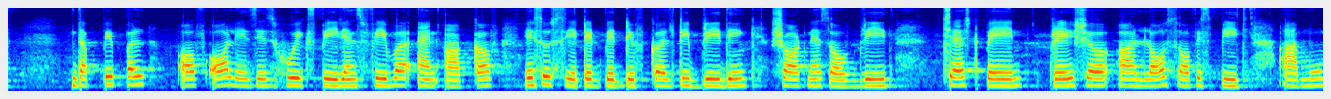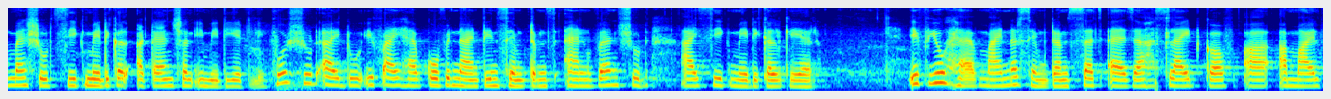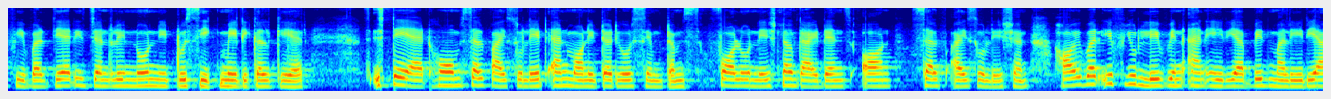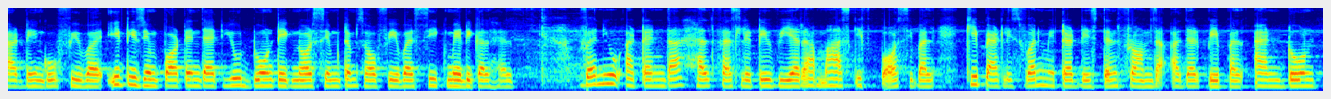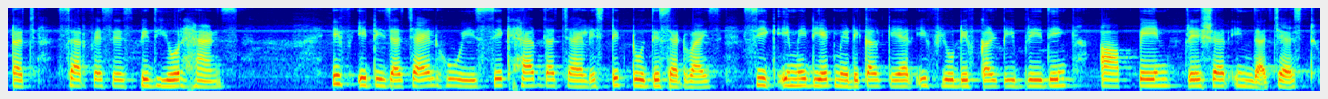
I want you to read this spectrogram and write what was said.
The people of all ages who experience fever and a cough associated with difficulty breathing, shortness of breath, chest pain, pressure, or loss of speech or movement should seek medical attention immediately. What should I do if I have COVID 19 symptoms and when should I seek medical care? If you have minor symptoms such as a slight cough or a mild fever, there is generally no need to seek medical care. Stay at home, self isolate, and monitor your symptoms. Follow national guidance on self isolation. However, if you live in an area with malaria or dengue fever, it is important that you don't ignore symptoms of fever, seek medical help. When you attend the health facility, wear a mask if possible. Keep at least 1 meter distance from the other people and don't touch surfaces with your hands. If it is a child who is sick, help the child stick to this advice. Seek immediate medical care if you difficulty breathing or pain pressure in the chest.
